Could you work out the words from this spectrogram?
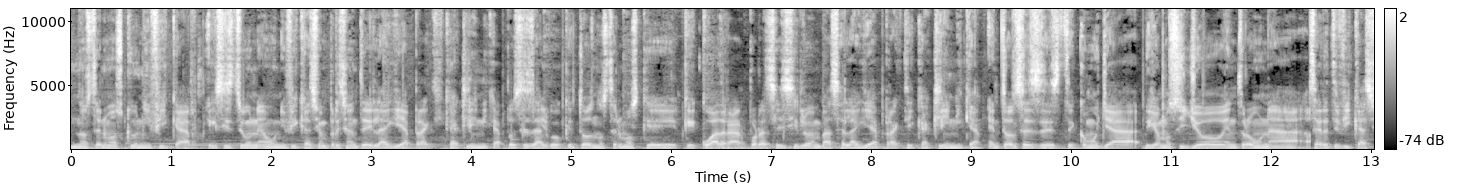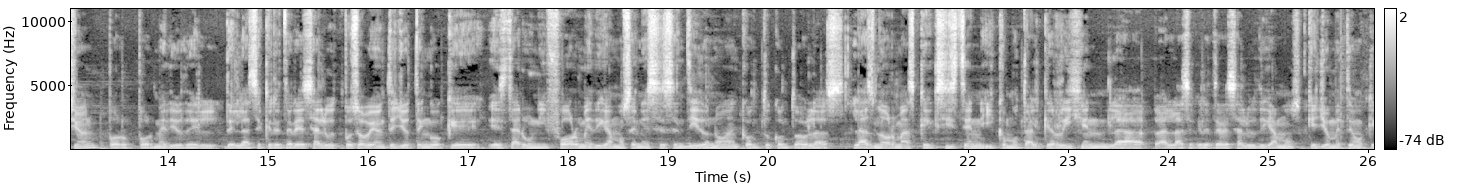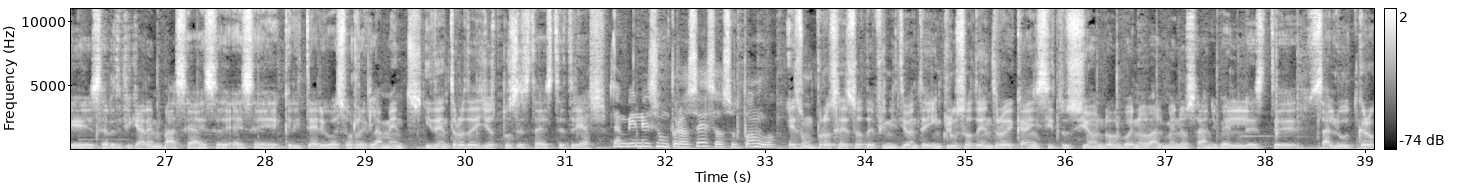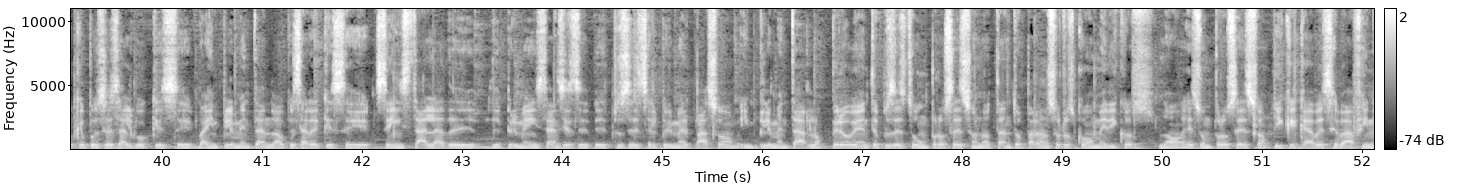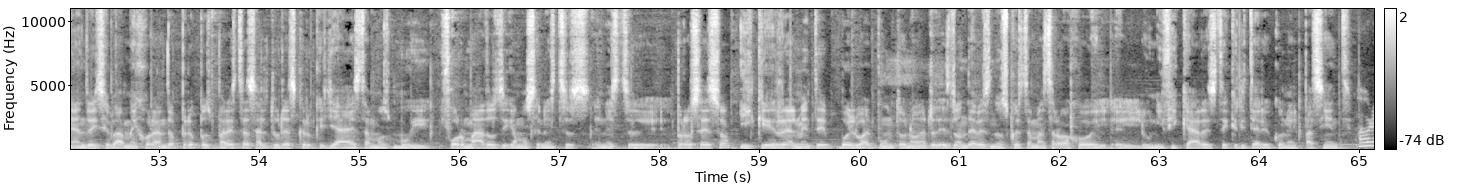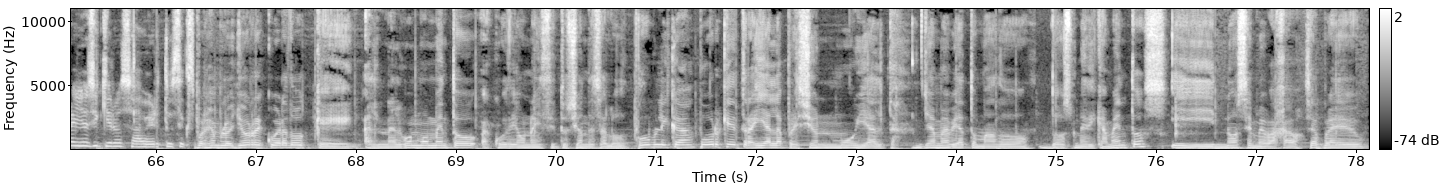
nos tenemos que unificar. Existe una unificación precisamente de la guía práctica clínica, pues es algo que todos nos tenemos que, que cuadrar, por así decirlo, en base a la guía práctica clínica. Entonces, este, como ya, digamos, si yo entro a una certificación por, por medio del, de la Secretaría de Salud, pues obviamente yo tengo que estar uniforme, digamos, en ese sentido, ¿no? Con, con todas las, las normas que existen y como tal que rigen la, la Secretaría de Salud, digamos, que yo me tengo que certificar en base a ese, ese criterio, esos reglamentos. Y dentro de ellos, pues está este triage. También es un proceso, supongo. Es un proceso definitivamente, incluso dentro de cada institución, o bueno, al menos a nivel este, salud, creo que pues es algo que se va implementando, a pesar de que se, se instala de, primera instancia, pues es el primer paso, implementarlo, pero obviamente pues es todo un proceso, ¿no? Tanto para nosotros como médicos, ¿no? Es un proceso y que cada vez se va afinando y se va mejorando, pero pues para estas alturas creo que ya estamos muy formados, digamos, en, estos, en este proceso y que realmente vuelvo al punto, ¿no? Es donde a veces nos cuesta más trabajo el, unificar este criterio con el paciente. Ahora yo sí quiero saber tus Por ejemplo, yo recuerdo que en algún momento acudí a una institución de salud pública porque traía la presión muy alta. Ya me había tomado dos medicamentos y no se me bajaba. O sea,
